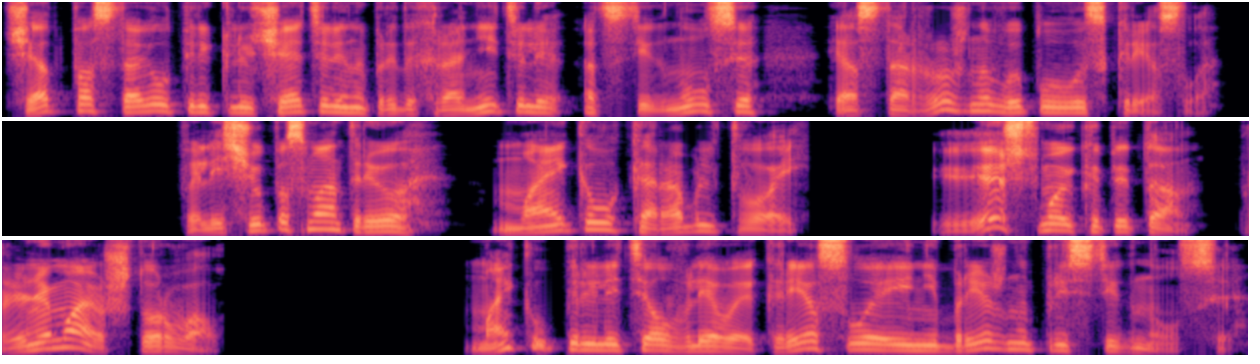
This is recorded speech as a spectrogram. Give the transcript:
Чат поставил переключатели на предохранители, отстегнулся и осторожно выплыл из кресла. «Полечу посмотрю. Майкл, корабль твой». «Есть мой капитан. Принимаю штурвал». Майкл перелетел в левое кресло и небрежно пристегнулся.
